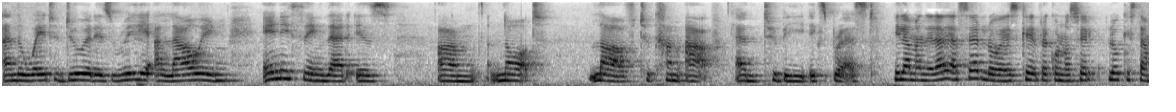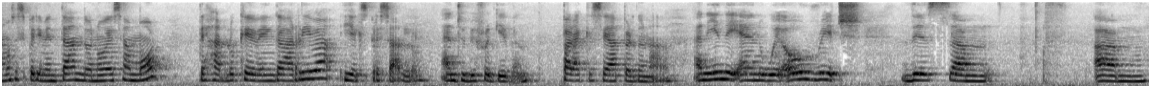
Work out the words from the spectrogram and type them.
And the way to do it is really allowing anything that is um, not love to come up and to be expressed. Y la manera de hacerlo es que reconocer lo que estamos experimentando no es amor, dejarlo que venga arriba y expresarlo and to be forgiven. para que sea perdonado. And in the end, we all reach this um, um,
